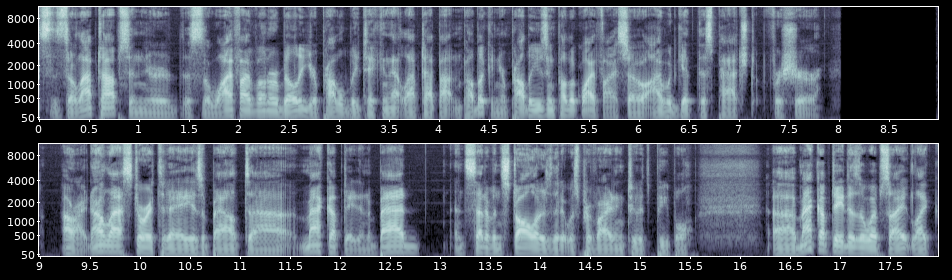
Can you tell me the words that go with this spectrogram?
is their laptops, and this is a Wi-Fi vulnerability. You're probably taking that laptop out in public, and you're probably using public Wi-Fi. So I would get this patched for sure. All right, our last story today is about uh, Mac Update and a bad set of installers that it was providing to its people. Uh, Mac Update is a website, like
